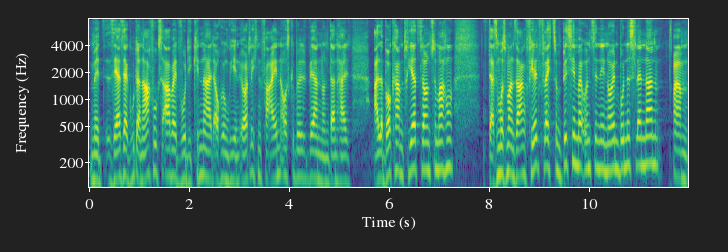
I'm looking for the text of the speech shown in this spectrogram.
mit sehr, sehr guter Nachwuchsarbeit, wo die Kinder halt auch irgendwie in örtlichen Vereinen ausgebildet werden und dann halt alle Bock haben, Triathlon zu machen das muss man sagen, fehlt vielleicht so ein bisschen bei uns in den neuen Bundesländern. Ähm,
